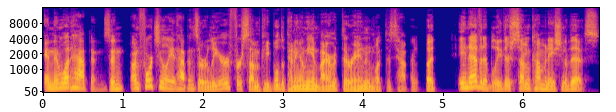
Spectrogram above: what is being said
And then what happens? And unfortunately, it happens earlier for some people, depending on the environment they're in and what this happened. But inevitably, there's some combination of this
